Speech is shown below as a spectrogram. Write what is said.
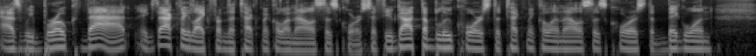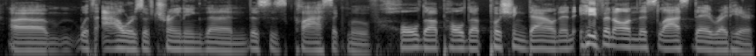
as we broke that, exactly like from the technical analysis course. If you got the blue course, the technical analysis course, the big one, um, with hours of training, then this is classic move. Hold up, hold up, pushing down, and even on this last day right here,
